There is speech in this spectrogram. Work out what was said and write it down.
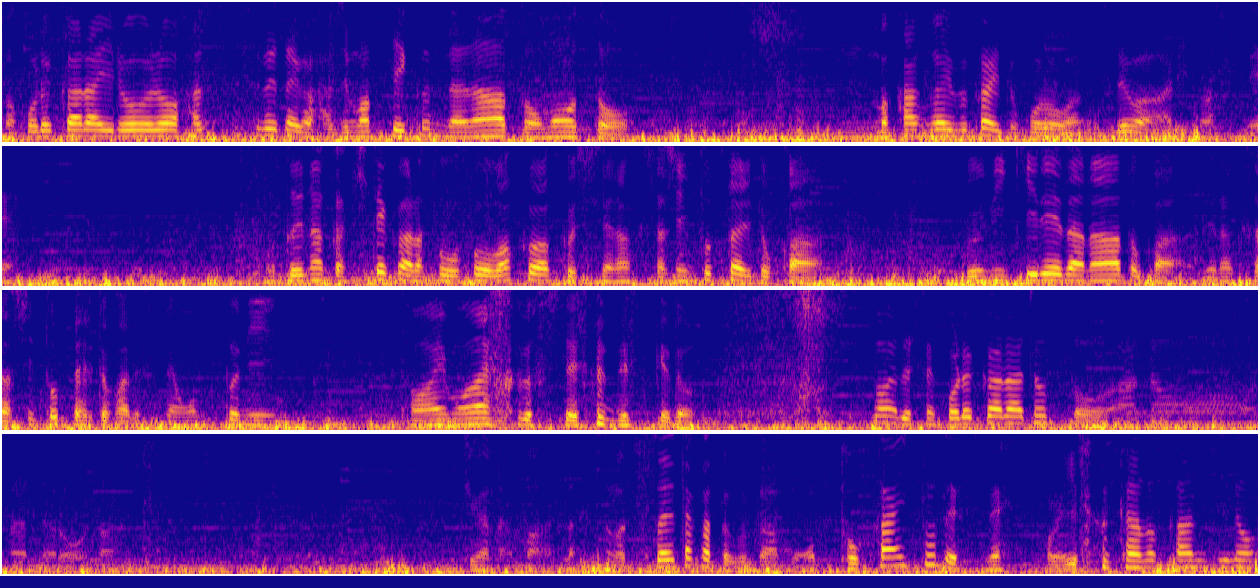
まあ、これからいろいろ全てが始まっていくんだなと思うと、うんまあ、感慨深いところはではありますね。本当になんか来てから早々ワクワクしてなんか写真撮ったりとか海綺麗だなとかでなんか写真撮ったりとかですね本当にたわいもないことしてるんですけど。まあですねこれからちょっとあのー、なんだろうな。違うな、まあ、伝えたかったことはもう都会とですねこの田舎の感じの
